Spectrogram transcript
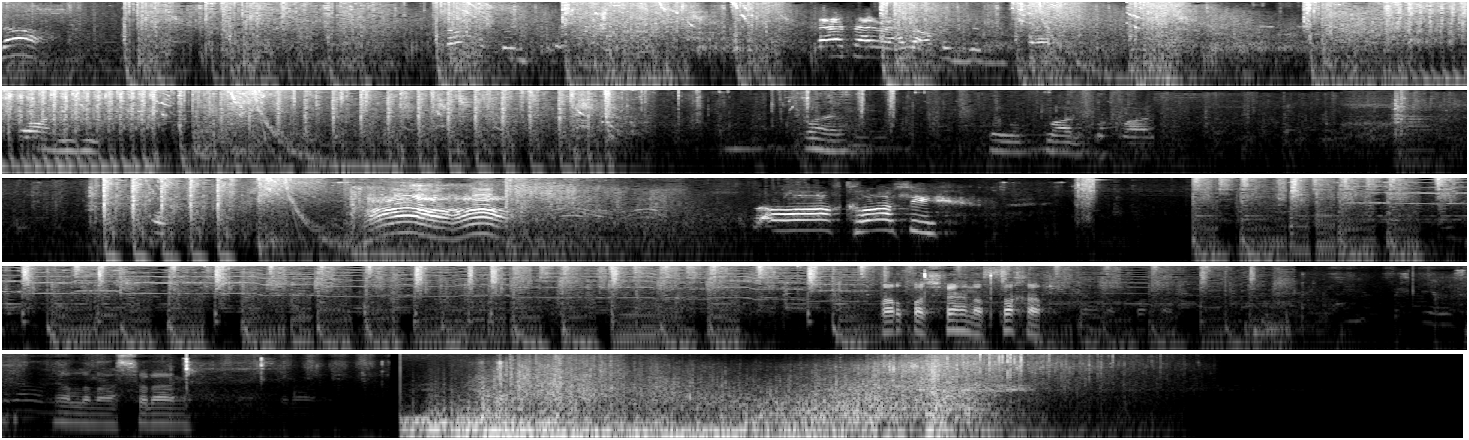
لا لا تعال هلا اعطيك جزء ثواني يجي ثواني يلا اطلع لك اطلع لك ها ها اخ راسي طرطش فهنا الصخر يلا مع السلامة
